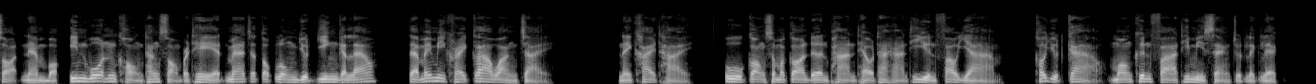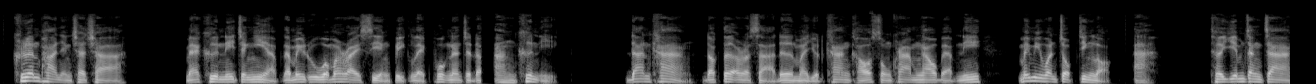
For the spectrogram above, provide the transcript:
สอดแนมบอกอินวนของทั้งสองประเทศ แม้จะตกลงหยุดยิงกันแล้ว แต่ไม่มีใครกล้าวางใจ ในค่ายไทย อูกองสมกรเดินผ่านแถวทหารที่ยืนเฝ้ายาม เขาหยุดก้าวมองขึ้นฟ้าที่มีแสงจุดเล็ก เคลื่อนผ่านอย่างช้าๆ แม้คืนนี้จะเงียบแต่ไม่รู้ว่าเมื่อไรเสียงปีกเหล็กพวกนั้นจะดังอังขึ้นอีก ด้านข้าง ดรอรสาเดินมาหยุดข้างเขาสงครามเงาแบบนี้ ไม่มีวันจบจริงหรอก อะ เธอยิ้มจาง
